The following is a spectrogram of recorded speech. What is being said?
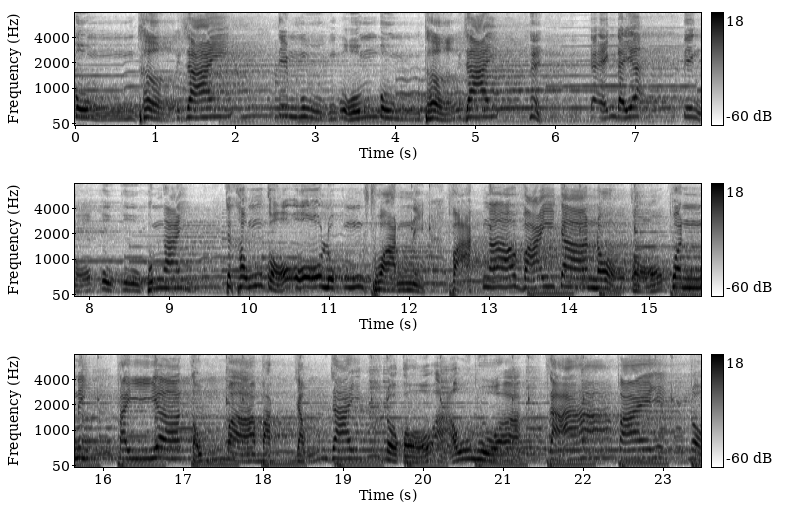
bùng thở dài, tim ngủ ôm bùng thở dài cái anh đấy á thì ngõ cụ cụ khôn ngay chứ không có ô lục xoàn này vạc ngã vai cha nổ có quân này. Tay à, tổng mà mặc giống dai nó có áo lụa giá bay nó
